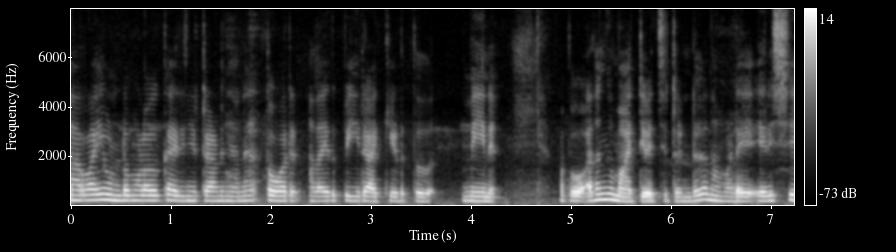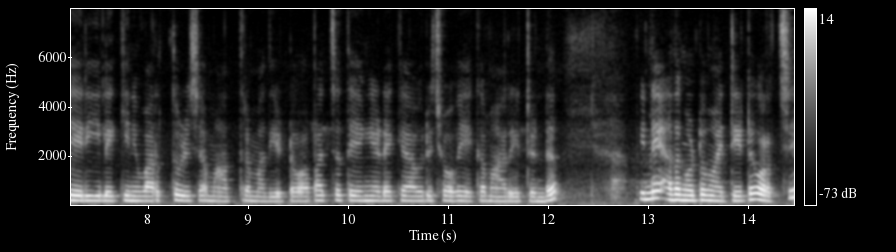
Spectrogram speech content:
നിറയെ ഉണ്ടമുളകൊക്കെ അരിഞ്ഞിട്ടാണ് ഞാൻ തോരൻ അതായത് പീരാക്കിയെടുത്തത് മീൻ അപ്പോൾ അതങ്ങ് മാറ്റി വെച്ചിട്ടുണ്ട്. നമ്മുടെ എരിശ്ശേരിയിലേക്ക് ഇനി വറുത്തൊഴിച്ചാൽ മാത്രം മതി കേട്ടോ. ആ പച്ച തേങ്ങയുടെയൊക്കെ ആ ഒരു ചുവയൊക്കെ മാറിയിട്ടുണ്ട്. പിന്നെ അതങ്ങോട്ട് മാറ്റിയിട്ട് കുറച്ച്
